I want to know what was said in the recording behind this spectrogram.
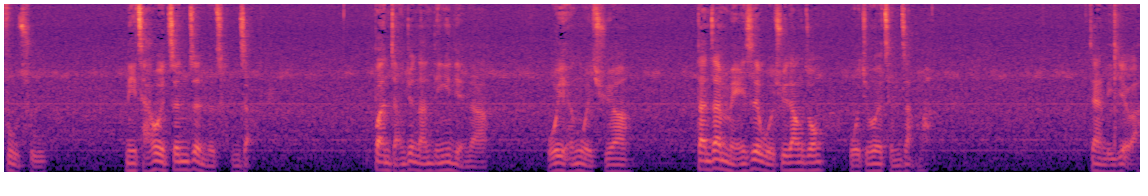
付出，你才会真正的成长。不然讲句难听一点的，我也很委屈啊，但在每一次委屈当中，我就会成长嘛。这样理解吧？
